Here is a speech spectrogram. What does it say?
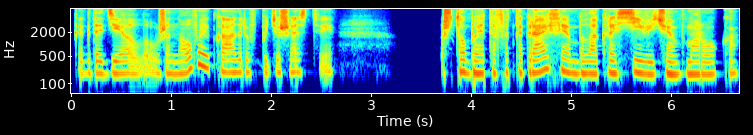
когда делала уже новые кадры в путешествии, чтобы эта фотография была красивее, чем в Марокко.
